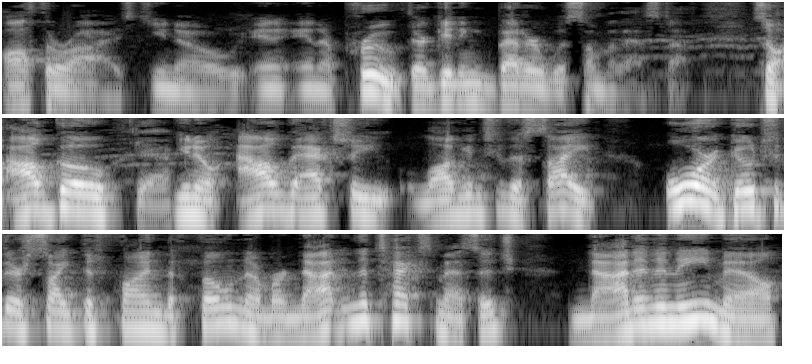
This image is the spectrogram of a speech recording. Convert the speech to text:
authorized? You know, and, and approved. They're getting better with some of that stuff. So I'll go, yeah. you know, I'll actually log into the site or go to their site to find the phone number, not in the text message, not in an email,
